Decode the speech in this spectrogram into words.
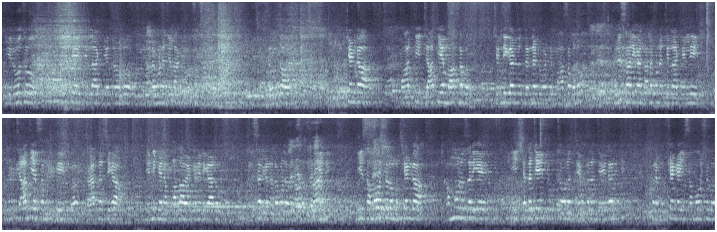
ఈరోజు జిల్లా కేంద్రంలో నల్గొండ జిల్లా కౌన్సిల్ ముఖ్యంగా పార్టీ జాతీయ మహాసభలు చండీగఢ్లో జరిగినటువంటి మహాసభలో తొలిసారిగా నల్గొండ జిల్లాకి వెళ్ళి జాతీయ సమితికి కార్యదర్శిగా ఎన్నికైన పల్లా వెంకరెడ్డి గారు తొలిసారిగా నల్గొండ జరిగింది. ఈ సమావేశంలో ముఖ్యంగా ఖమ్మంలో జరిగే ఈ శత జయంతి ఉత్సవాలను జయప్రదం చేయడానికి మరి ముఖ్యంగా ఈ సమావేశంలో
